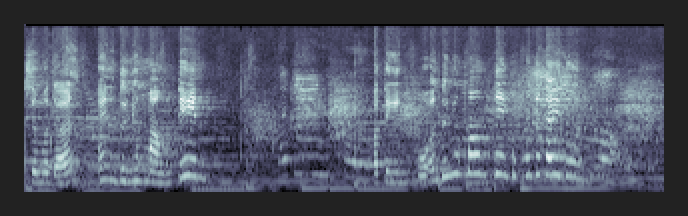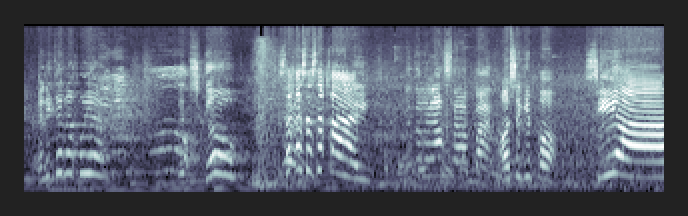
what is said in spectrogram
Gusto mo doon? Ay, nandun yung mountain. Patingin po. Patingin po. Andun yung mountain. Pupunta tayo doon. Halika na, kuya. Let's go. Saka sasakay. Dito na lang sa ban. O, sige po. See ya!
